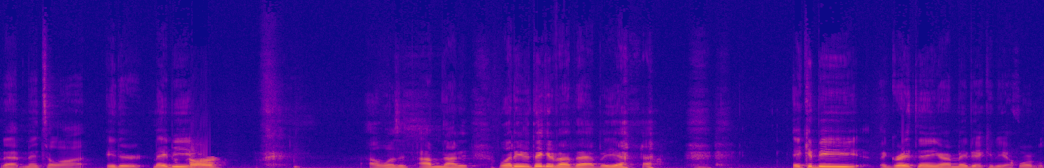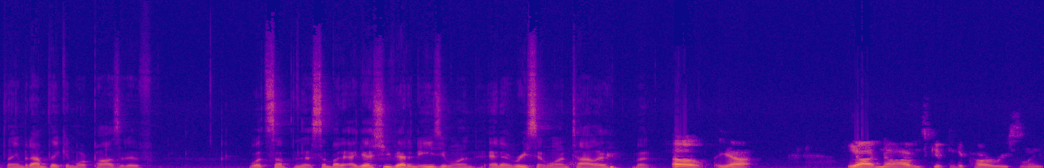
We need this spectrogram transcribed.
that meant a lot? Either maybe car. I wasn't, I'm not, wasn't even thinking about that, but yeah, it could be a great thing, or maybe it could be a horrible thing. But I'm thinking more positive. What's something that somebody? I guess you've got an easy one and a recent one, Tyler. But Oh yeah, yeah. No, I was gifted a car recently,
